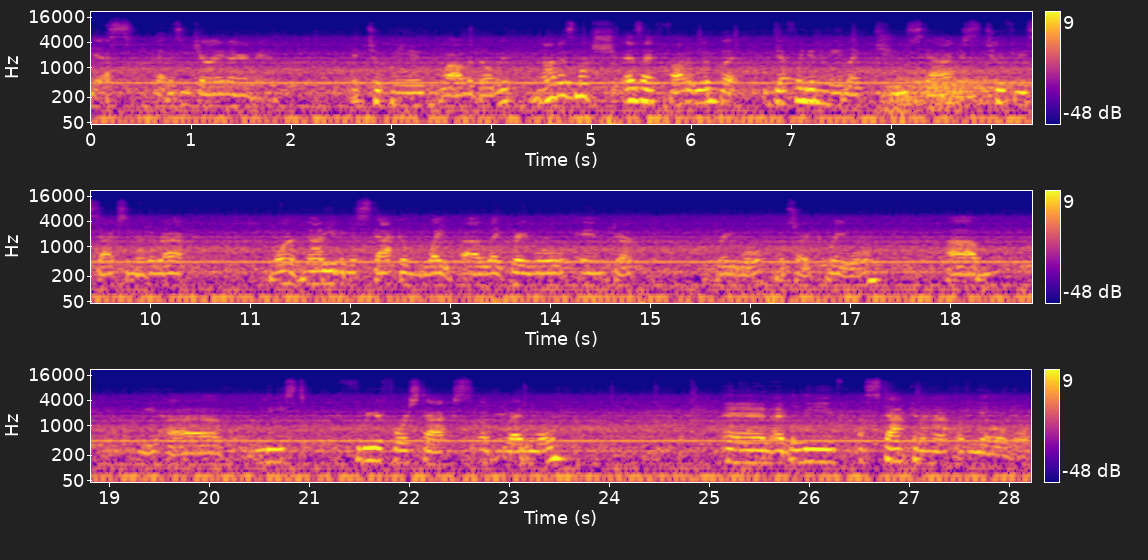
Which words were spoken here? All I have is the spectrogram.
Yes, that is a giant Iron Man. It took me a while to build it. Not as much as I thought it would, but definitely gonna need like two stacks, two or three stacks of netherrack one, not even a stack of white, uh, light gray wool and dark sorry, gray wool. Um, we have at least three or four stacks of red wool, and I believe a stack and a half of yellow wool.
